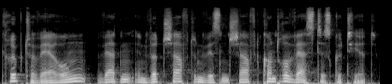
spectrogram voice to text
Kryptowährungen werden in Wirtschaft und Wissenschaft kontrovers diskutiert.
